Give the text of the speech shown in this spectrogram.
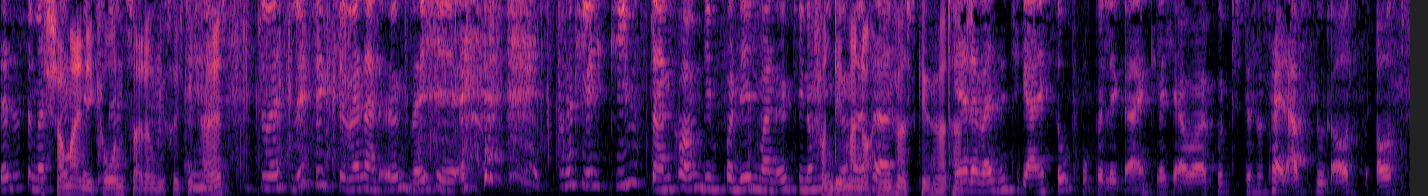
Das ist immer Ich schau mal in die. Kronenzeitung, wie es richtig heißt. So das Witzigste, wenn dann irgendwelche wirklich Teams dann kommen, die, von denen man irgendwie noch Von nie dem man noch nie hat. was gehört Ja, hat. dabei sind die gar nicht so propelig eigentlich, aber gut, das ist halt absolut aus, aus,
